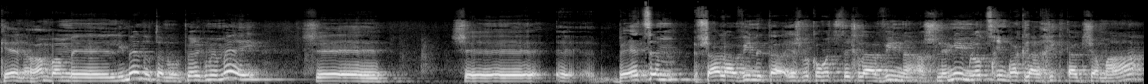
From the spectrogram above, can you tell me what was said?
כן, הרמב"ם אה, לימד אותנו בפרק מ"ה ש... שבעצם אה, אפשר להבין את ה... יש מקומות שצריך להבין, השלמים לא צריכים רק להרחיק את ההגשמה,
